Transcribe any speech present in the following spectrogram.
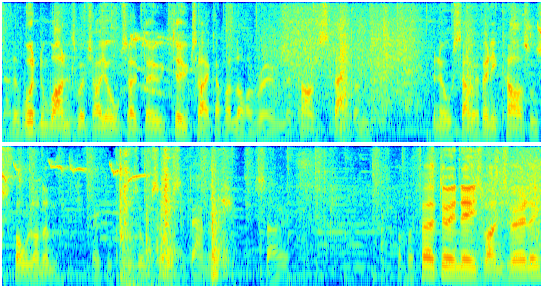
Now the wooden ones, which I also do, do take up a lot of room. They can't stack them. And also if any castles fall on them, they can cause all sorts of damage. So I prefer doing these ones really.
